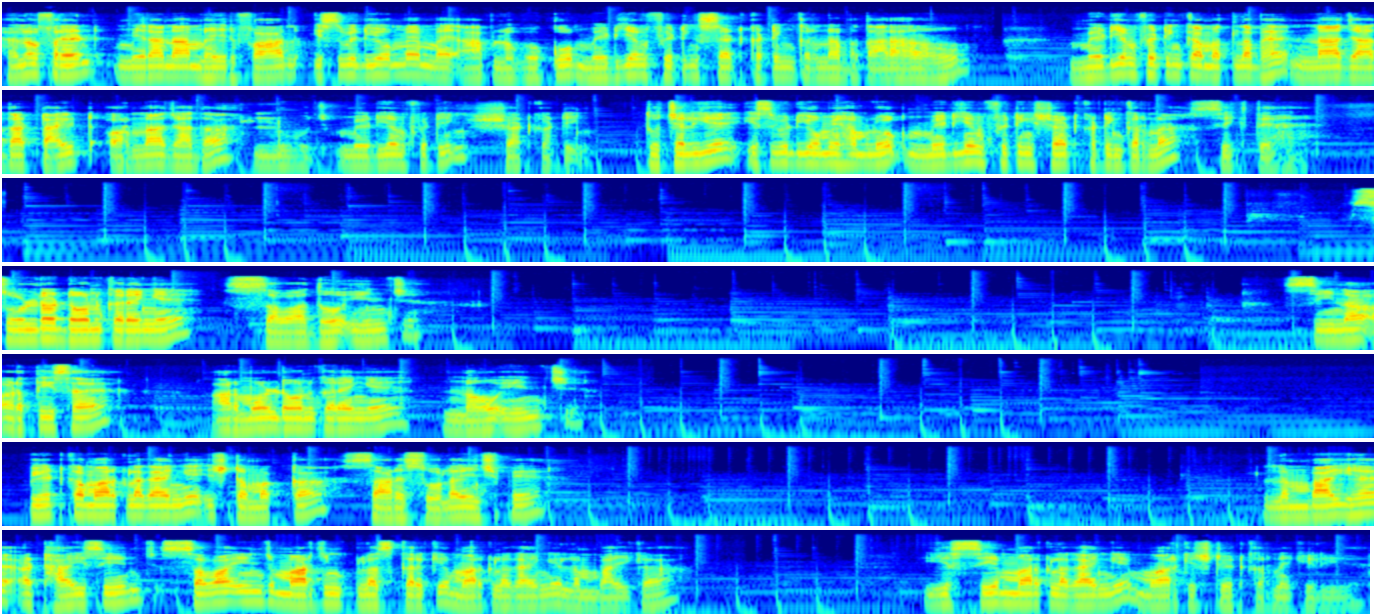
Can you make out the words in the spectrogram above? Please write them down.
Hello friend, मेरा नाम है इरफान। इस वीडियो में मैं आप लोगों को मीडियम फिटिंग शर्ट कटिंग करना बता रहा हूँ। मीडियम फिटिंग का मतलब है ना ज़्यादा टाइट और ना ज़्यादा loose medium fitting shirt cutting. तो चलिए, इस वीडियो में हम लोग मीडियम फिटिंग शर्ट कटिंग करना सीखते हैं। शोल्डर डाउन करेंगे, सवा दो इंच। सीना अड़तीस है। आर्मोल डाउन करेंगे नौ इंच। पेट का मार्क लगाएँगे स्टमक का साढ़े सोलह इंच पे। लंबाई है अट्ठाईस इंच, सवा इंच मार्जिन प्लस करके मार्क लगाएँगे लंबाई का। ये सेम मार्क लगाएँगे मार्क स्ट्रेट करने के लिए।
